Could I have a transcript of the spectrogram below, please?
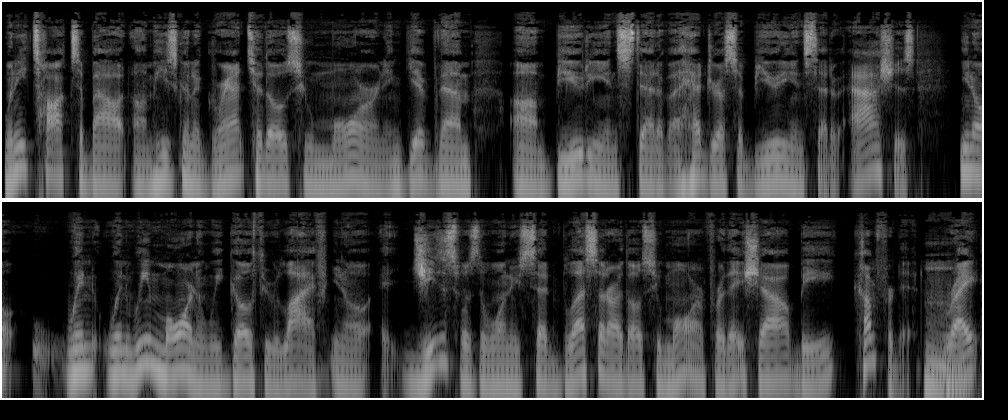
when he talks about um, he's going to grant to those who mourn and give them um, beauty instead of a headdress of beauty instead of ashes, you know, when when we mourn and we go through life, you know, Jesus was the one who said, "Blessed are those who mourn, for they shall be comforted." Mm. Right?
